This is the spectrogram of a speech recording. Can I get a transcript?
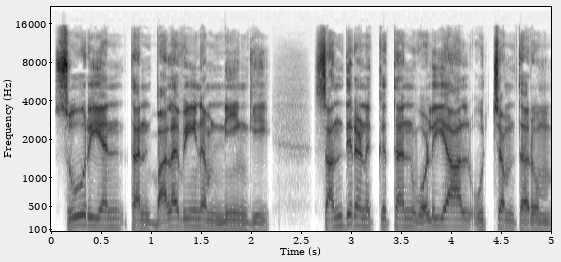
சூரியன் தன் பலவீனம் நீங்கி சந்திரனுக்கு தன் ஒளியால் உச்சம் தரும்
